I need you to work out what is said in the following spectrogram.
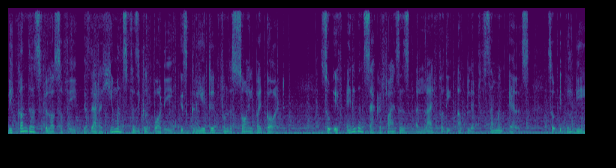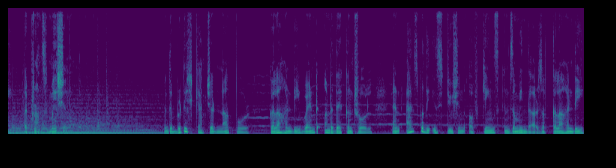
The Kandha's philosophy is that a human's physical body is created from the soil by God. So if anyone sacrifices a life for the uplift of someone else, so it will be a transformation. When the British captured Nagpur, Kalahandi went under their control and as per the institution of kings and zamindars of Kalahandi,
